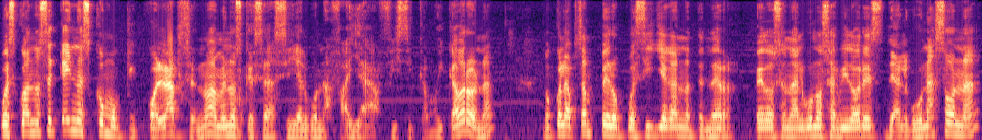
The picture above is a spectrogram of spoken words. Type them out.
pues cuando se cae no es como que colapsen, ¿no? A menos que sea así alguna falla física muy cabrona. No colapsan, pero pues sí llegan a tener pedos en algunos servidores de alguna zona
